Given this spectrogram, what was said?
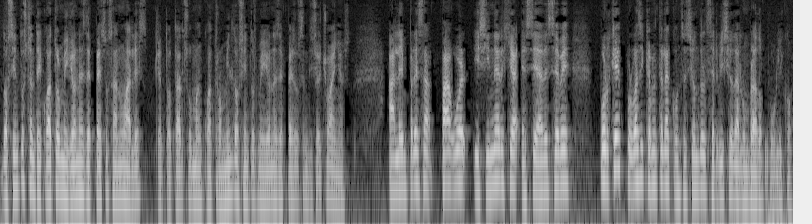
234 millones de pesos anuales, que en total suman 4.200 millones de pesos en 18 años, a la empresa Power y Sinergia SADCB. ¿Por qué? Por básicamente la concesión del servicio de alumbrado público.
